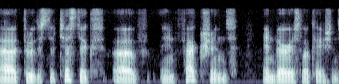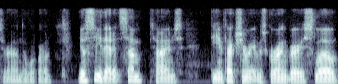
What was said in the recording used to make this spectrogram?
uh, through the statistics of infections, in various locations around the world. You'll see that at some times the infection rate was growing very slow,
